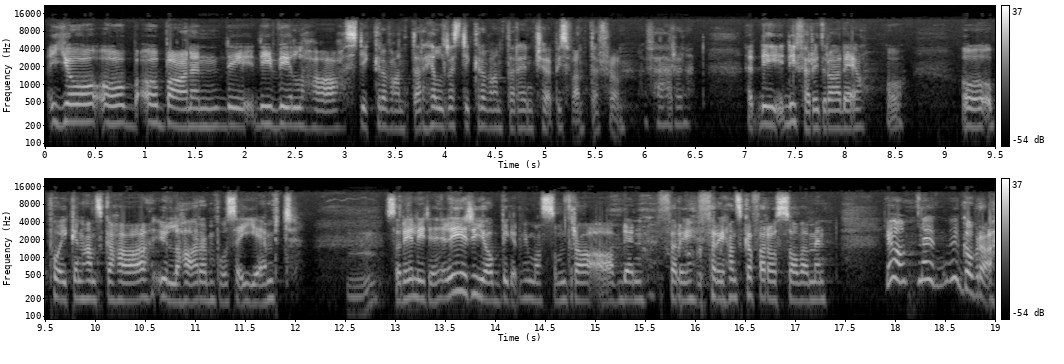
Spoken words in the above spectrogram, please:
Ja, och, och barnen de, de vill ha stickarvantar, hellre stickarvantar än köpisvantar från affären. De, de föredrar det. Och, och, och pojken han ska ha ylleharen på sig jämt. Så det är lite, det är lite jobbigt att vi måste som dra av den för, för han ska fara och sova. Men ja, det, det går bra.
